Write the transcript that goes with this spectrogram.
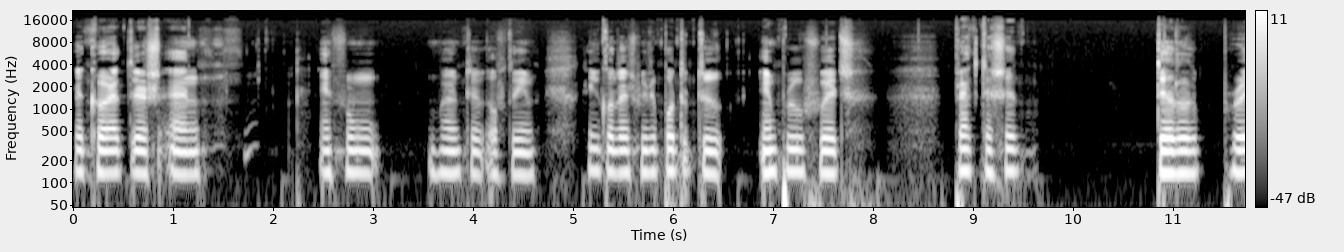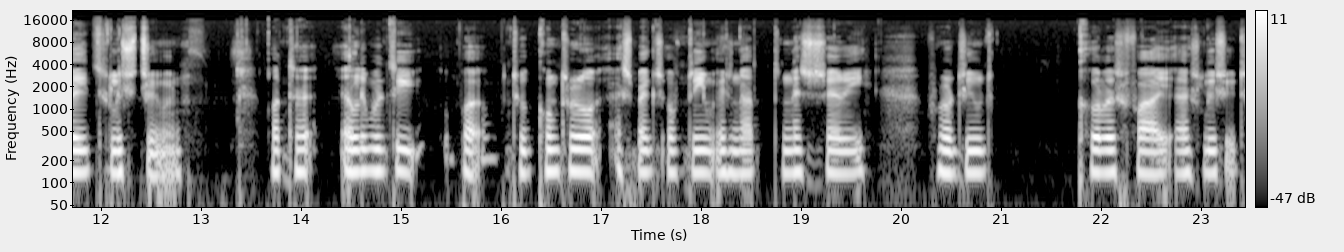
the characters and environment of dream. Dream context be reported to improve with practice it deliberately. But uh, the ability to control aspects of dream is not necessary for a dream to qualify as lucid.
